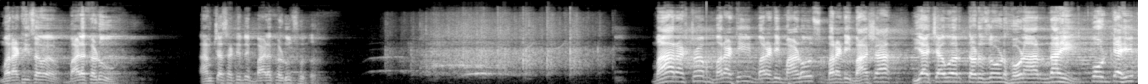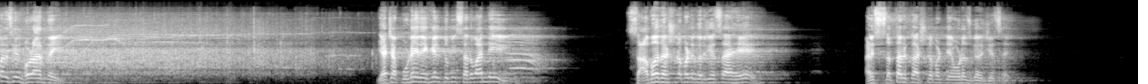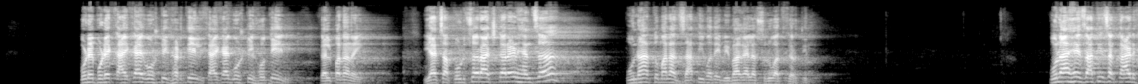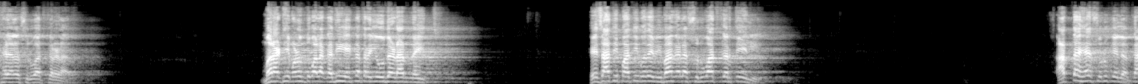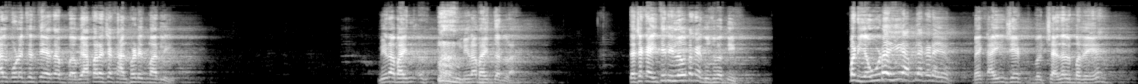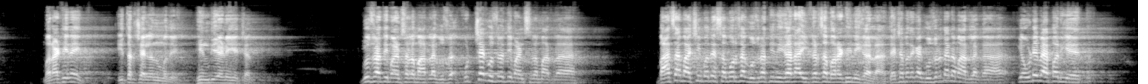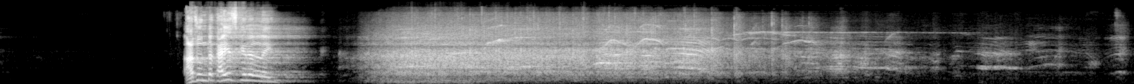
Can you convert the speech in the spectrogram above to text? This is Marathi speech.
मराठीचं बाळकडू आमच्यासाठी ते बाळकडूच होतं. महाराष्ट्र मराठी मराठी माणूस मराठी भाषा याच्यावर तडजोड होणार नाही. कोणत्याही परिस्थितीत होणार नाही. याच्यापुढे देखील तुम्ही सर्वांनी सावध असणं पण गरजेचं आहे आणि सतर्क असणं पण तेवढंच गरजेचं आहे. पुढे पुढे काय काय गोष्टी घडतील काय काय गोष्टी होतील कल्पना नाही. याचा पुढचं राजकारण ह्यांचं पुन्हा तुम्हाला जातीमध्ये विभागायला सुरुवात करतील. पुन्हा हे जातीचं कार्ड खेळायला सुरुवात करणार. मराठी म्हणून तुम्हाला कधी एकत्र येऊ देणार नाहीत. हे जातीपातीमध्ये विभागायला सुरुवात करतील. आत्ता हे सुरू केलं. काल कोणाच्या ते आता व्यापाराच्या कालफडीत मारली. मीराबाई मीराबाई दरला त्याच्या काही ते लिहिलं होतं काय गुजराती? पण एवढंही आपल्याकडे काही जे चॅनलमध्ये मराठी नाहीत इतर चॅनलमध्ये हिंदी आणि याच्यात. गुजराती माणसाला मारला गुजरात कुठच्या गुजराती माणसाला मारला? बाचा बाचीमध्ये समोरचा गुजराती निघाला इकडचा मराठी निघाला. त्याच्यामध्ये काय गुजरात्यानं मारलं का? केवढे व्यापारी आहेत. अजून तर काहीच केलेलं नाही.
